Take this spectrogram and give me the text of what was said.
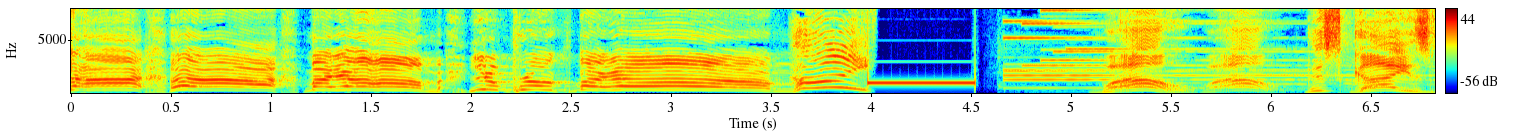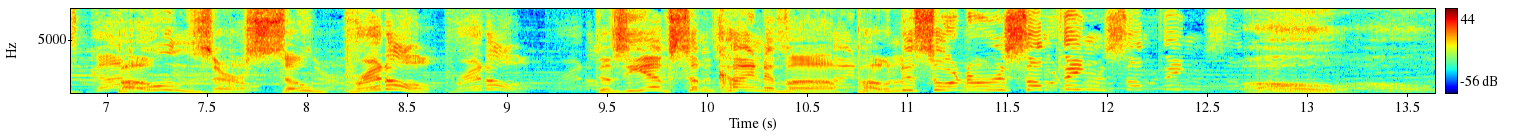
Ah, ah, my arm! You broke my arm! Hi! Wow, wow. This guy's bones are so brittle. Brittle. Does he have some kind of a bone disorder or something? Something? Oh,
